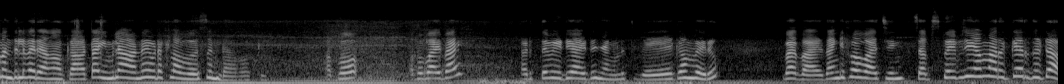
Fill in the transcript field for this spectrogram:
മന്തിൽ വരാൻ നോക്കുക ആ ടൈമിലാണ് ഇവിടെ ഫ്ലവേഴ്സ് ഉണ്ടാവുക ഓക്കെ അപ്പോൾ അപ്പോൾ ബൈ ബൈ അടുത്ത വീഡിയോ ആയിട്ട് ഞങ്ങൾ വേഗം വരും. Bye bye thank for watching subscribe ചെയ്യാൻ മറക്കരുത് കേട്ടോ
